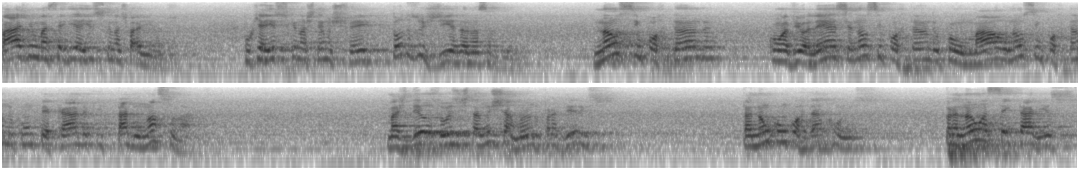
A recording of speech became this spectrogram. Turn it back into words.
Pasme, mas seria isso que nós faríamos. Porque é isso que nós temos feito todos os dias da nossa vida. Não se importando com a violência, não se importando com o mal, não se importando com o pecado que está do nosso lado. Mas Deus hoje está nos chamando para ver isso, para não concordar com isso, para não aceitar isso.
